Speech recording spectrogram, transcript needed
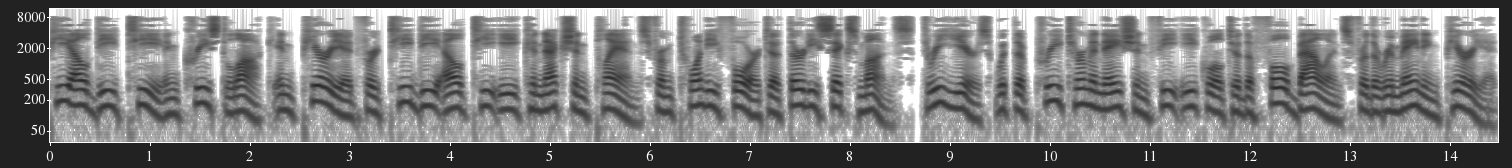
PLDT increased lock-in period for TD-LTE connection plans from 24 to 36 months 3 years with the pre-termination fee equal to the full balance for the remaining period.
